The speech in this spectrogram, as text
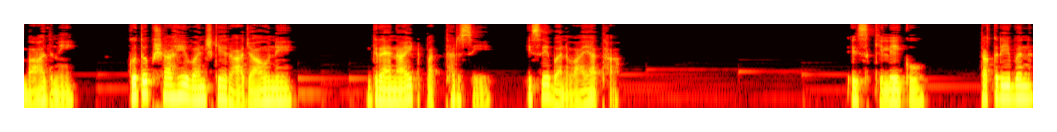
बाद में कुतुबशाही वंश के राजाओं ने ग्रेनाइट पत्थर से इसे बनवाया था। इस किले को तकरीबन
